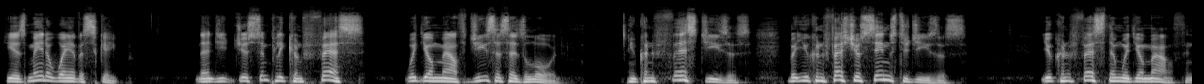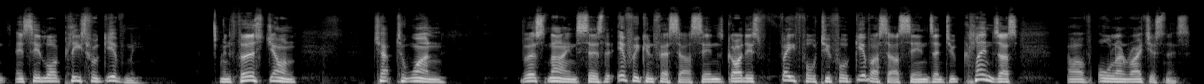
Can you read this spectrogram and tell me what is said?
He has made a way of escape. That you just simply confess with your mouth Jesus as Lord. You confess Jesus, but you confess your sins to Jesus. You confess them with your mouth and, and say, Lord, please forgive me. In 1 John chapter 1, Verse 9 says that if we confess our sins, God is faithful to forgive us our sins and to cleanse us of all unrighteousness.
